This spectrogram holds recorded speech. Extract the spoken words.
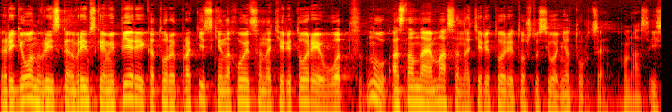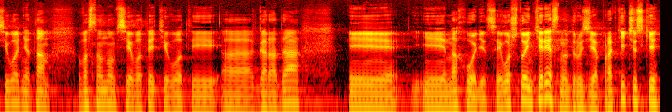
регион в Римской, в Римской империи, который практически находится на территории, вот, ну, основная масса на территории то, что сегодня Турция у нас. И сегодня там в основном все вот эти вот и э, города и, и находятся. И вот что интересно, друзья, практически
